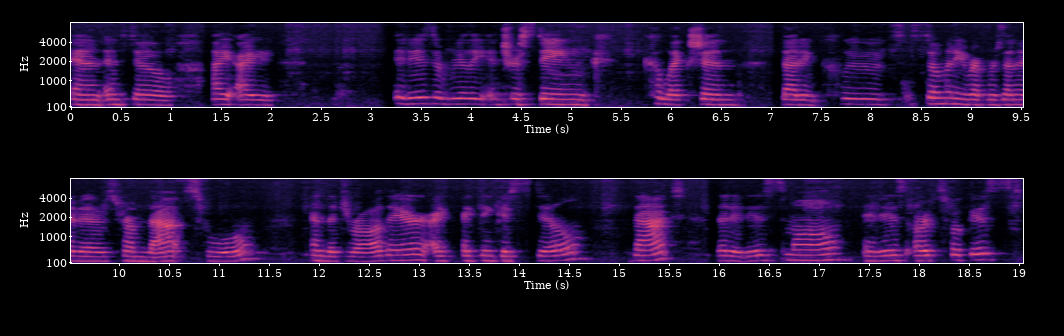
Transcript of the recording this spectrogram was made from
and and so I, I it is a really interesting collection that includes so many representatives from that school and the draw there I, I think is still that that it is small it is arts focused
